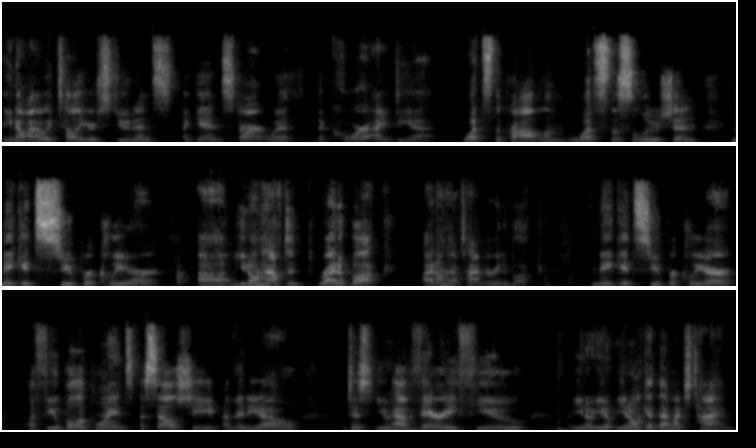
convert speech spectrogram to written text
you know, I would tell your students again, start with the core idea. What's the problem? What's the solution? Make it super clear. Um, you don't have to write a book. I don't have time to read a book. Make it super clear. A few bullet points, a sell sheet, a video. Just you have very few. You know, you you don't get that much time,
